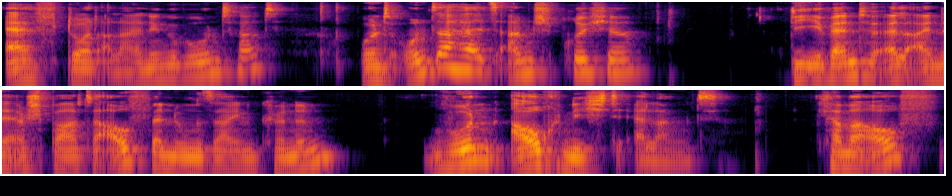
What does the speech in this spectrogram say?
F dort alleine gewohnt hat und Unterhaltsansprüche, die eventuell eine ersparte Aufwendung sein können, wurden auch nicht erlangt. Klammer auf,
